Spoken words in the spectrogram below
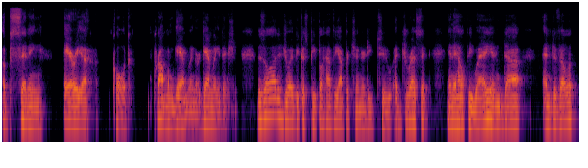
upsetting area called problem gambling or gambling addiction. There's a lot of joy because people have the opportunity to address it in a healthy way and, uh, and develop,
